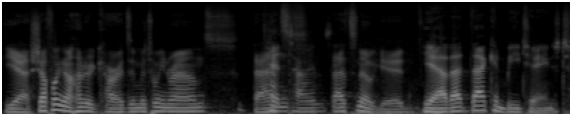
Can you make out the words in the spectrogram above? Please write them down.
yeah, shuffling hundred cards in between rounds. That's, times. That's no good. yeah, that that can be changed,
